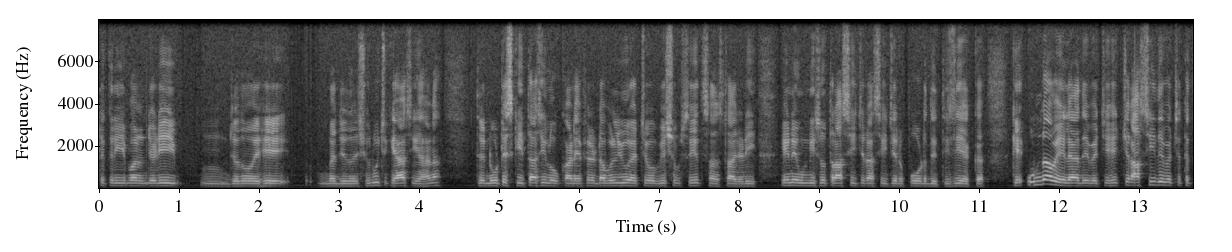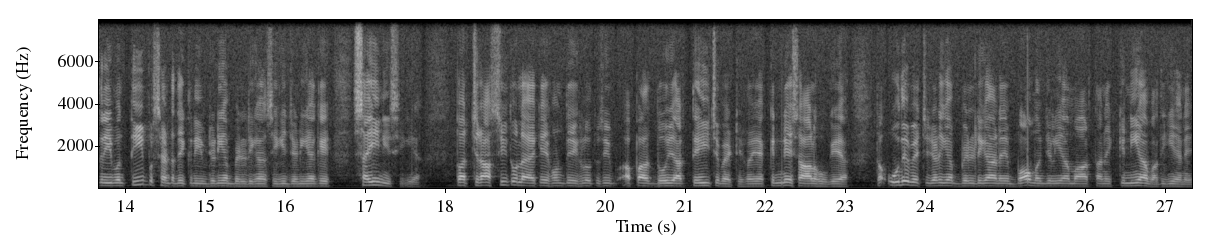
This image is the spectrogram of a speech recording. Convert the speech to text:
ਤਕਰੀਬਨ ਜਿਹੜੀ ਜਦੋਂ ਇਹ, ਮੈਂ ਜਦੋਂ ਸ਼ੁਰੂ ਚ ਕਿਹਾ ਸੀ, ਹਨਾ ਤੇ ਨੋਟਿਸ ਕੀਤਾ ਸੀ ਲੋਕਾਂ ਨੇ, ਫਿਰ WHO ਵਿਸ਼ਵ ਸਿਹਤ ਸੰਸਥਾ ਜਿਹੜੀ, ਇਹਨੇ 1983 84 ਚ ਰਿਪੋਰਟ ਦਿੱਤੀ ਸੀ ਇੱਕ ਕਿ ਉਹਨਾਂ ਵੇਲਿਆਂ ਦੇ ਵਿੱਚ ਇਹ 84 ਦੇ ਵਿੱਚ ਤਕਰੀਬਨ 30% ਦੇ ਕਰੀਬ ਜਿਹੜੀਆਂ ਬਿਲਡਿੰਗਾਂ ਸੀਗੀ ਜਿਹੜੀਆਂ ਕਿ ਸਹੀ ਨਹੀਂ ਸੀਗੀਆਂ। ਪਰ 84 ਤੋਂ ਲੈ ਕੇ ਹੁਣ ਦੇਖ ਲਓ ਤੁਸੀਂ, ਆਪਾਂ 2023 ਚ ਬੈਠੇ ਹੋਏ ਆ, ਕਿੰਨੇ ਸਾਲ ਹੋ ਗਏ ਆ, ਤਾਂ ਉਹਦੇ ਵਿੱਚ ਜਿਹੜੀਆਂ ਬਿਲਡਿੰਗਾਂ ਨੇ ਬਹੁ ਮੰਜ਼ਲੀਆਂ ਇਮਾਰਤਾਂ ਨੇ, ਕਿੰਨੀਆਂ ਵਧ ਗਈਆਂ ਨੇ।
